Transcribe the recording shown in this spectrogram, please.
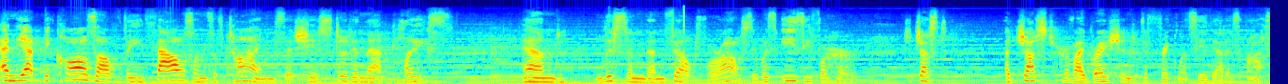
And yet, because of the thousands of times that she has stood in that place and listened and felt for us, it was easy for her to just adjust her vibration to the frequency that is us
